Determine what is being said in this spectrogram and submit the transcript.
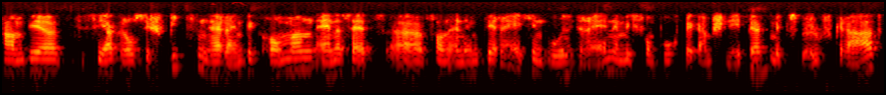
haben wir sehr große Spitzen hereinbekommen. Einerseits äh, von einem Bereich in UE3, nämlich vom Buchberg am Schneeberg mit 12 Grad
